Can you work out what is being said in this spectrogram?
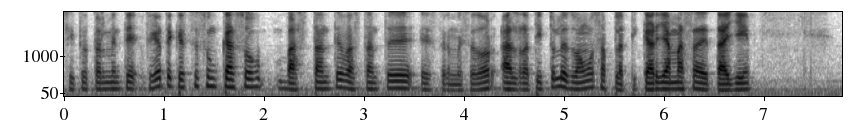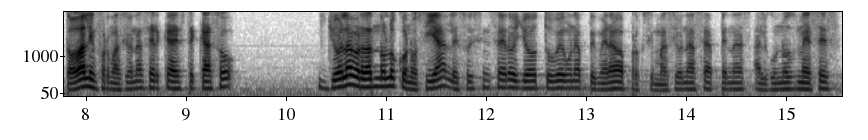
Sí, totalmente. Fíjate que este es un caso bastante, bastante estremecedor. Al ratito les vamos a platicar ya más a detalle toda la información acerca de este caso. Yo la verdad no lo conocía, le soy sincero, yo tuve una primera aproximación hace apenas algunos meses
